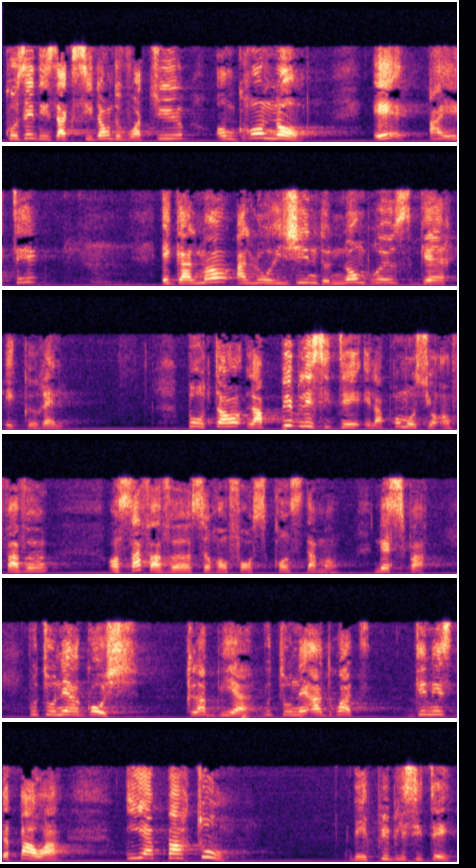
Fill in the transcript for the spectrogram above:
causé des accidents de voiture en grand nombre et a été également à l'origine de nombreuses guerres et querelles. Pourtant, la publicité et la promotion en, faveur, en sa faveur se renforcent constamment, n'est-ce pas? Vous tournez à gauche, Club Beer, vous tournez à droite, Guinness the Power. Il y a partout des publicités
